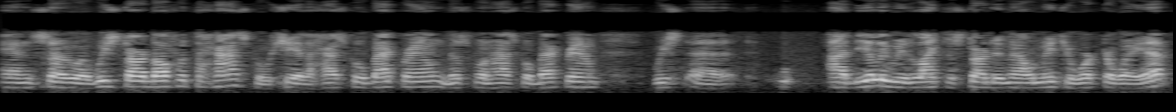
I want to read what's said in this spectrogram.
And so uh, we started off with the high school. She had a high school background, middle school and high school background. We uh, ideally we'd like to start in elementary, work our way up.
